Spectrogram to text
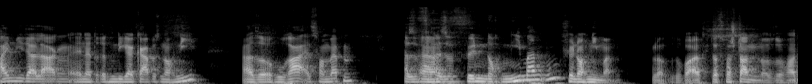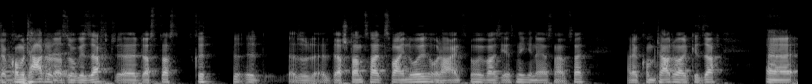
Heimniederlagen in der dritten Liga gab es noch nie. Also hurra, SV Meppen. Also, ähm, also für noch niemanden? Für noch niemanden. So war das verstanden. Also hat der Kommentator das so gesagt, äh, dass das dritt, äh, also da stand es halt 2-0 oder 1-0, weiß ich jetzt nicht in der ersten Halbzeit. Hat der Kommentator halt gesagt, äh,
